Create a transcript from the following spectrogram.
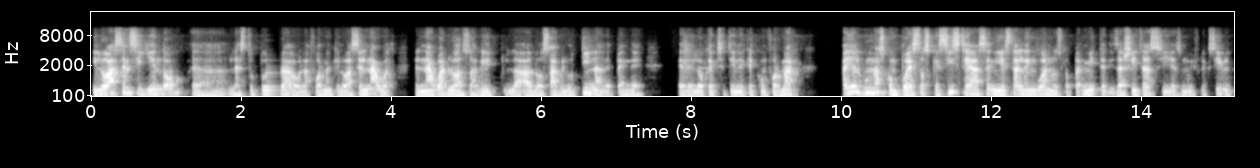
y lo hacen siguiendo la estructura o la forma en que lo hace el náhuatl. El náhuatl los aglutina, depende de lo que se tiene que conformar. Hay algunos compuestos que sí se hacen y esta lengua nos lo permite. Dizashita sí es muy flexible.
